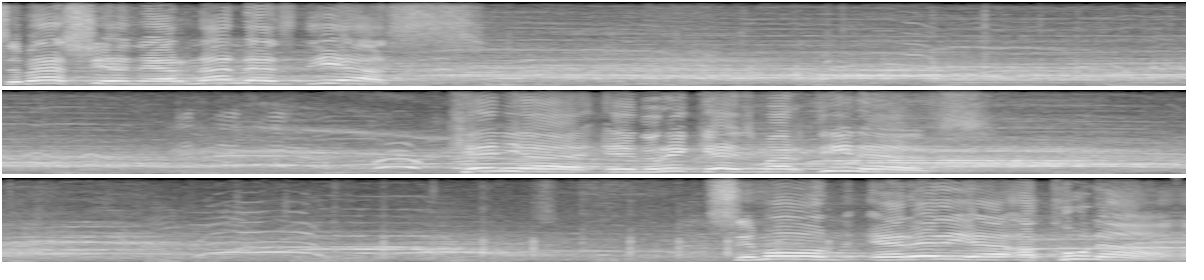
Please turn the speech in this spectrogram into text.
Sebastian Hernandez Diaz. Kenya Enriquez Martinez. Simón Heredia Acuna.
